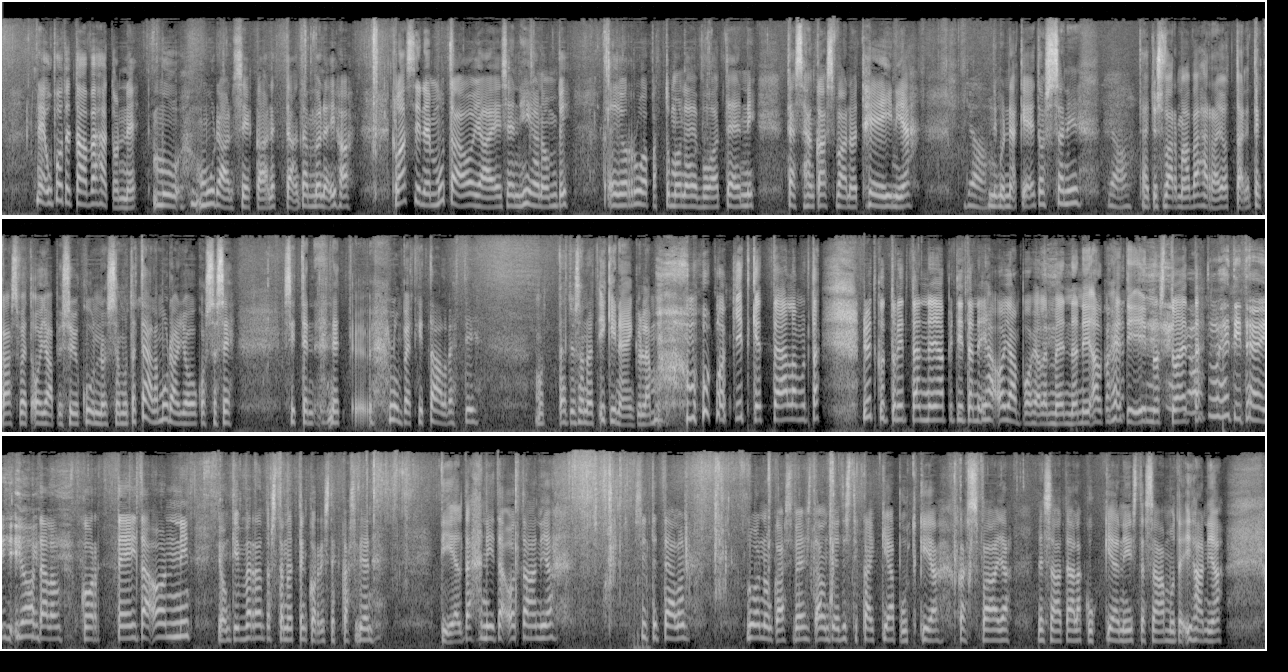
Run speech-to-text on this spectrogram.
ne upotetaan vähän tonne mu- mudan sekaan, että on tämmönen ihan klassinen mutaoja, ei sen hienompi, ei ole ruopattu moneen vuoteen, niin tässähän kasvaa noita heiniä. Joo. Niin kuin näkee tuossa, niin Joo. täytyisi varmaan vähän rajoittaa niiden kasvu, että oja pysyy kunnossa, mutta täällä mudan joukossa se sitten ne lumpetkin talvehtii. Mutta täytyy sanoa, että ikinä en kyllä mulla on kitket täällä, mutta nyt kun tulit tänne ja piti tänne ihan ojan pohjalle mennä, niin alkoi heti innostua. Että, Joutuu heti töihin. Joo, täällä on kortteita on, niin jonkin verran tuosta noiden koristekasvien tieltä niitä otan. Ja sitten täällä on luonnonkasveista on tietysti kaikkia putkia kasvaa ja ne saa täällä kukkia. Niistä saa muuten ihania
